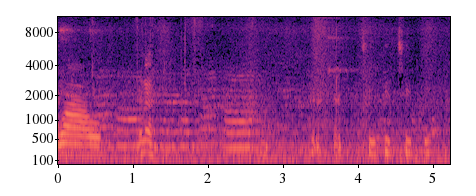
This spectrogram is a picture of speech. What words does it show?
Wow. Yan na. Chippy, chippy.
